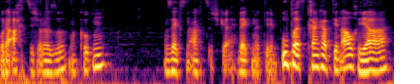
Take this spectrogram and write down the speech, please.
Oder 80 oder so. Mal gucken. 86, geil. Weg mit dem. Upa ist krank, habt ihr den auch? Ja.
